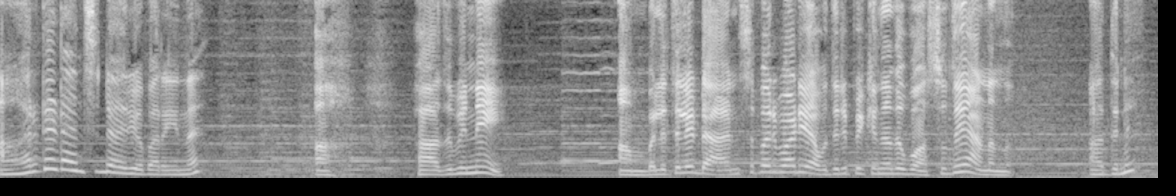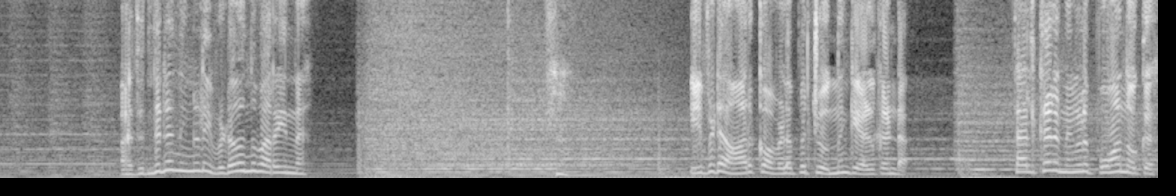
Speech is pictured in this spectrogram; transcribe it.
ആരുടെ ഡാൻസിന്റെ കാര്യോ പറയുന്നേ? ആ അത് പിന്നെ അമ്പലത്തിലെ ഡാൻസ് പരിപാടി അവതരിപ്പിക്കുന്നത് വസുതയാണെന്ന് അതിന്? അതെന്തിനാ നിങ്ങൾ ഇവിടെ വന്ന് പറയുന്നേ. ഇവിടെ ആർക്കും അവളെ പറ്റി ഒന്നും കേൾക്കണ്ട. തൽക്കാലം നിങ്ങൾ പോവാൻ നോക്ക്.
